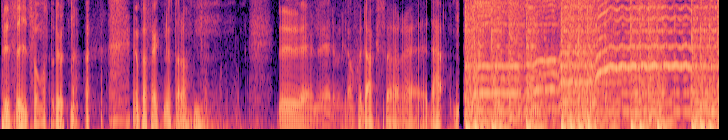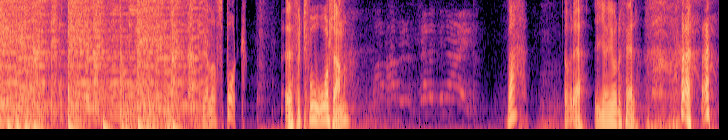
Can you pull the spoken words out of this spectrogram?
precis vad man står ut med. En perfekt gnutta då. Mm. Du, eh, nu är det väl kanske dags för eh, det här. Della Sport! Eh, För två år sedan... Va? Vad var det? Jag gjorde fel.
